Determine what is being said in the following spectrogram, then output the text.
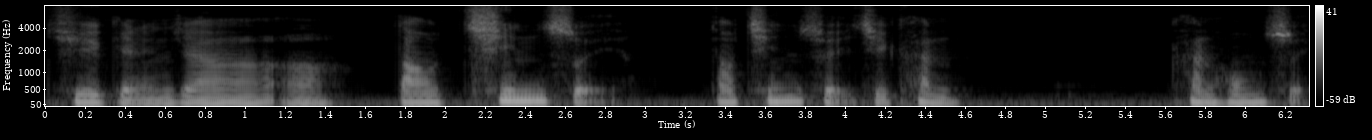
去给人家啊到清水，到清水去看看风水，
